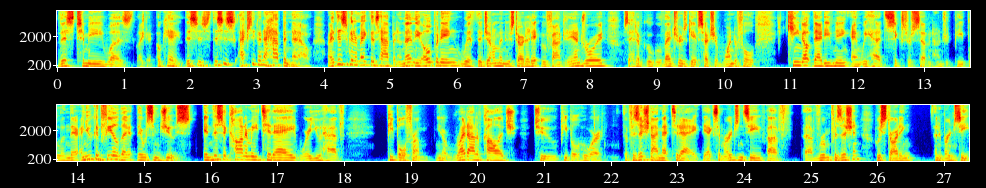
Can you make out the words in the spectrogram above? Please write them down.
this to me was like, okay, this is this is actually going to happen now. Right? This is going to make this happen. And then the opening with the gentleman who started it, who founded Android, was the head of Google Ventures, gave such a wonderful keynote that evening, and we had six or seven hundred people in there, and you could feel that there was some juice in this economy today, where you have people from, you know, right out of college to people who are the physician I met today, the ex-emergency uh, uh, room physician who's starting an emergency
